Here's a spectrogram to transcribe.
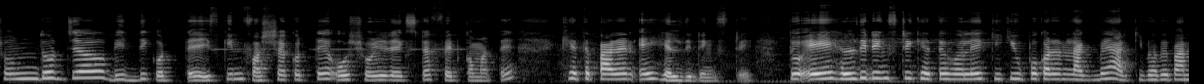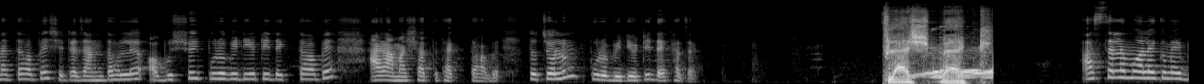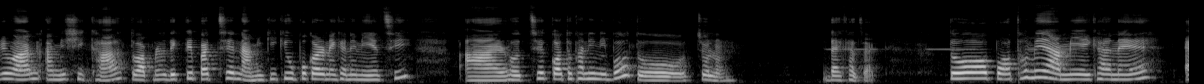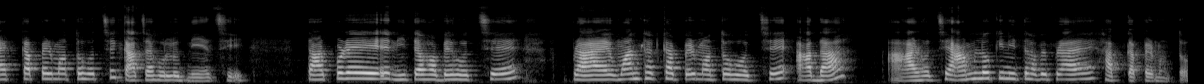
সৌন্দর্য বৃদ্ধি করতে স্কিন ফর্সা করতে ও শরীর এক্সট্রা ফেট কমাতে খেতে পারেন এই হেলদি ড্রিঙ্কসটি তো এই হেলদি ড্রিঙ্কসটি খেতে হলে কি কি উপকরণ লাগবে আর কীভাবে বানাতে হবে সেটা জানতে হলে অবশ্যই পুরো ভিডিওটি দেখতে হবে আর আমার সাথে থাকতে হবে। তো চলুন পুরো ভিডিওটি দেখা যাক। ফ্ল্যাশব্যাক আসসালামু আলাইকুম এভরিওয়ান আমি শিখা। তো আপনারা দেখতে পাচ্ছেন আমি কি কি উপকরণ এখানে নিয়েছি। আর হচ্ছে কতখানি নিব? তো চলুন, দেখা যাক। তো প্রথমে আমি এখানে এক কাপের মতো হচ্ছে কাঁচা হলুদ নিয়েছি। তারপরে নিতে হবে হচ্ছে প্রায় ওয়ান থার্ড কাপের মতো হচ্ছে আদা আর হচ্ছে আমলকি নিতে হবে প্রায় হাফ কাপের মতো।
